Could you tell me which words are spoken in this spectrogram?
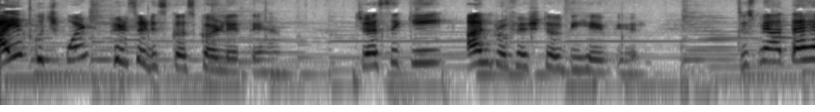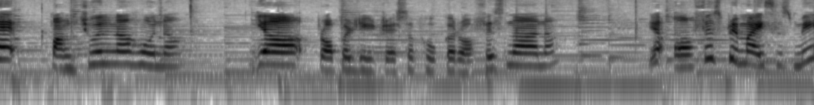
आइए कुछ पॉइंट्स फिर से डिस्कस कर लेते हैं। जैसे कि अनप्रोफेशनल बिहेवियर जिसमें आता है पंक्चुअल ना होना या प्रॉपरली ड्रेसअप होकर ऑफ़िस ना आना या ऑफ़िस प्रेमाइसिस में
